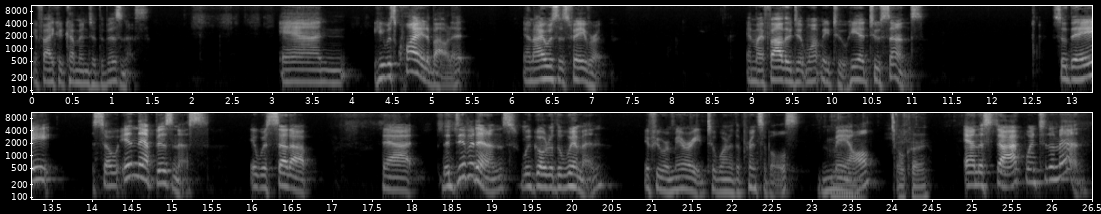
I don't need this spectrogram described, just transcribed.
if I could come into the business. And he was quiet about it. And I was his favorite. And my father didn't want me to. He had two sons. So they, so in that business, it was set up that the dividends would go to the women if you were married to one of the principals, mm. male, Okay. and the stock went to the men.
